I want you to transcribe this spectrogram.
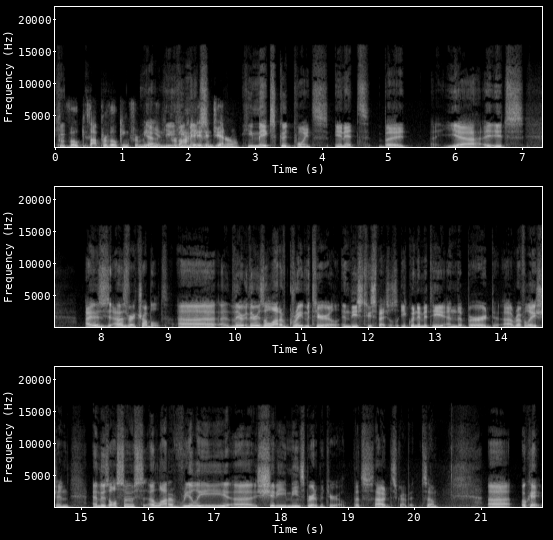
provoke, thought provoking for me yeah, and he, provocative he makes, in general. He makes good points in it, but Yeah, it's. I was I was very troubled. Uh, there there's a lot of great material in these two specials, Equanimity and the Bird uh, Revelation, and there's also a lot of really uh, shitty, mean spirited material. That's how I'd describe it. So, uh, okay,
